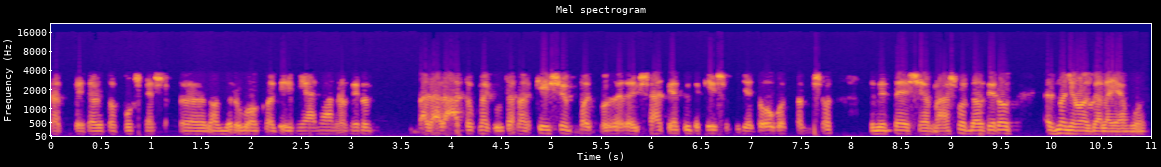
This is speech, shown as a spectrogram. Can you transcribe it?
Tehát például a Fosnes Labdarúgó Akadémiánál azért az belelátok, meg utána később, vagy is átértünk, de később ugye dolgoztam is ott, azért teljesen más volt, de azért ott, ez nagyon az eleje volt.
